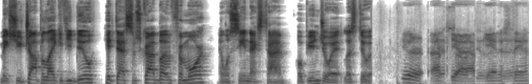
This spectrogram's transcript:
Make sure you drop a like if you do. Hit that subscribe button for more, and we'll see you next time. Hope you enjoy it. Let's do it. Either Af yeah, Afghanistan.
